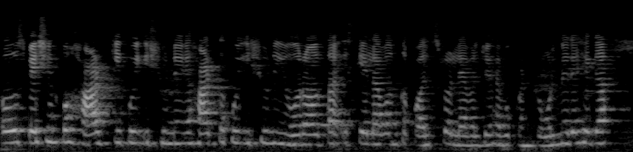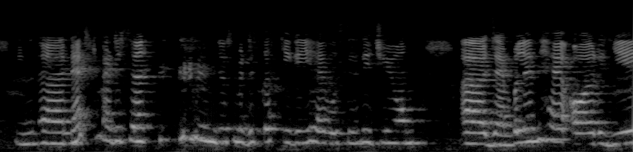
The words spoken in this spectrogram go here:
उस पेशेंट को हार्ट की कोई इशू नहीं, हार्ट का कोई इशू नहीं हो रहा होता। इसके अलावा उनका कोलेस्ट्रॉल लेवल जो है वो कंट्रोल में रहेगा। नेक्स्ट मेडिसिन जो इसमें डिस्कस की गई है वो सीजीजियोम जैम्बलिन है और ये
